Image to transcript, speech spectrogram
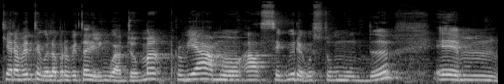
chiaramente quella proprietà di linguaggio, ma proviamo a seguire questo mood. Ehm,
